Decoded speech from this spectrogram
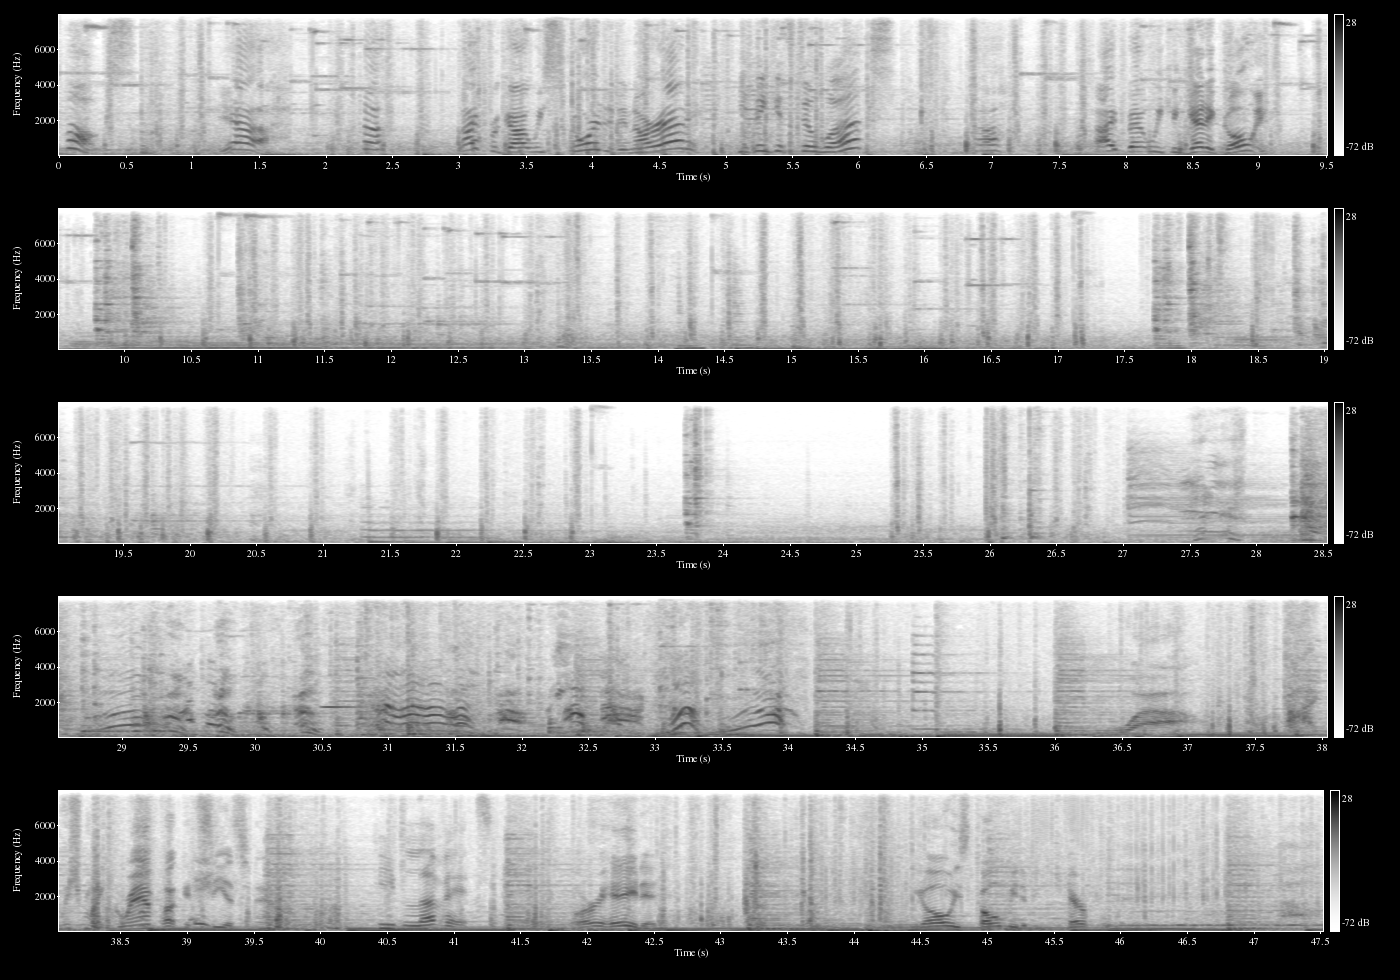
Jukebox? Yeah. Huh. I forgot we stored it in our attic. You think it still works? Uh, I bet we can get it going. Hate it. He always told me to be careful.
